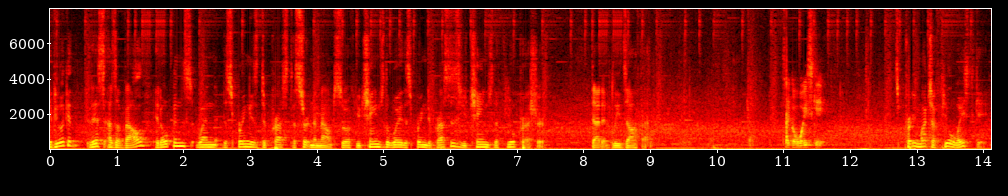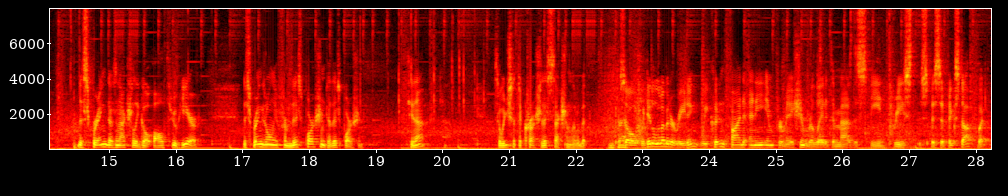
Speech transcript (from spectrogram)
If you look at this as a valve, it opens when the spring is depressed a certain amount. So if you change the way the spring depresses, you change the fuel pressure that it bleeds off at. It's like a wastegate. It's pretty much a fuel waste gate. The spring doesn't actually go all through here. The spring's only from this portion to this portion. See that? So we just have to crush this section a little bit. Okay. So we did a little bit of reading. We couldn't find any information related to Mazdaspeed 3 specific stuff, but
